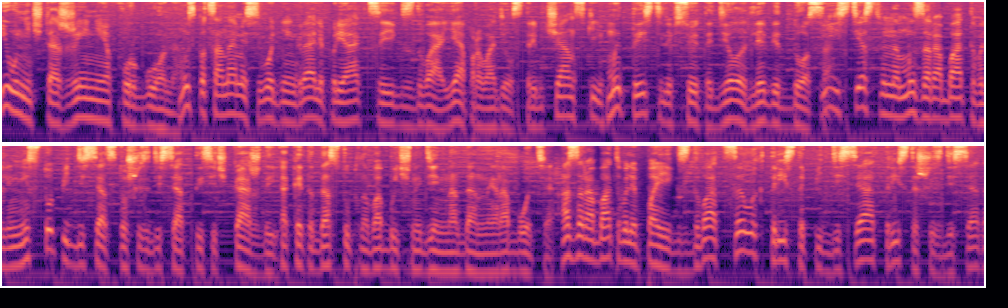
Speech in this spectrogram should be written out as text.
и уничтожение фургона. Мы с пацанами сегодня играли при акции X2. Я проводил стримчанский. Мы тестили все это дело для видоса. И естественно мы зарабатывали не 150-160 тысяч каждый, как это доступно в обычный день на данной работе, а зарабатывали по X2 целых 350-360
